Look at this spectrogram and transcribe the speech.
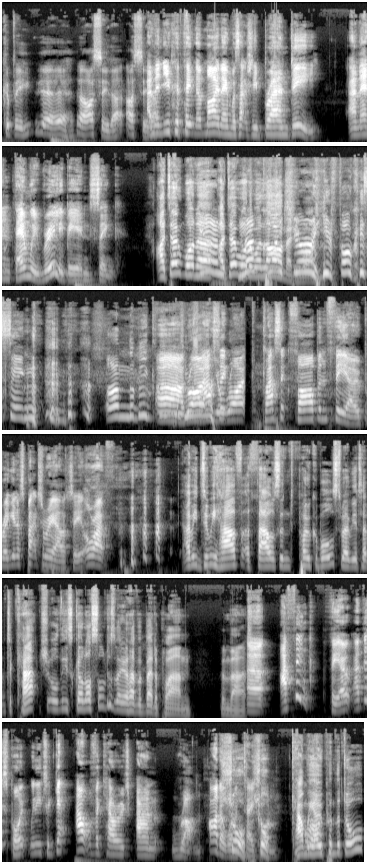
Could be, yeah, yeah. No, I see that. I see and that. then you could think that my name was actually Brandy, and then then we'd really be in sync. I don't want to. I don't want to not alarm quite anyone. sure you're focusing on the big thing. Ah, You're right, classic, you're right. Classic Farb and Theo bringing us back to reality. All right, I mean, do we have a thousand Pokeballs to maybe attempt to catch all these Coalossal? Does anyone have a better plan than that? uh, I think Theo. At this point, we need to get out of the carriage and run. I don't sure, want to take sure. on. Can we Well- open the door?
